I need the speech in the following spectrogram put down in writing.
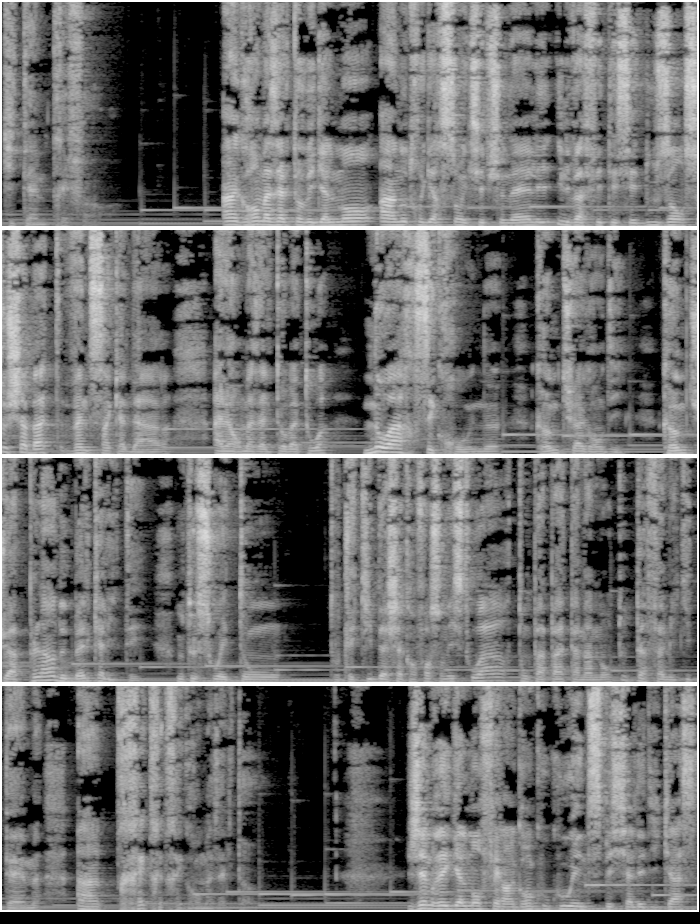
qui t'aiment très fort. Un grand Mazal Tov également un autre garçon exceptionnel. Il va fêter ses 12 ans ce Shabbat 25 Adar. Alors Mazal Tov à toi, Noir Sekroun, comme tu as grandi, comme tu as plein de belles qualités. Nous te souhaitons toute l'équipe d'À chaque enfant son histoire, ton papa, ta maman, toute ta famille qui t'aime, un très très très grand Mazal Tov. J'aimerais également faire un grand coucou et une spéciale dédicace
